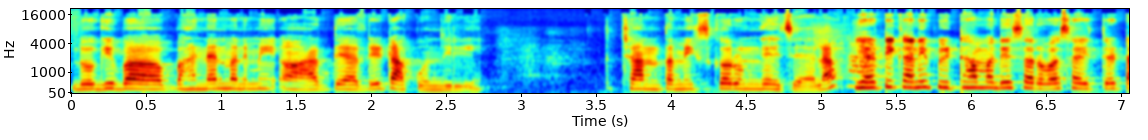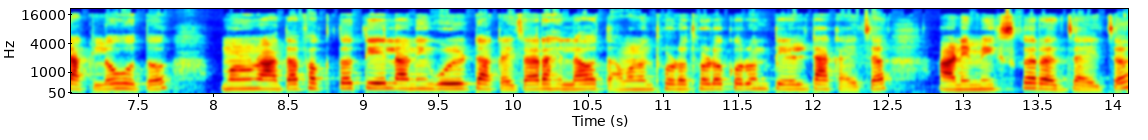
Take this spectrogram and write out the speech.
दोघी बा भांड्यांमध्ये मी अर्धे अर्धे टाकून दिली. छान आता मिक्स करून घ्यायचं याला. या ठिकाणी पिठामध्ये सर्व साहित्य टाकलं होतं. म्हणून आता फक्त तेल आणि गुळ टाकायचा राहिला होता. म्हणून थोडं थोडं करून तेल टाकायचं आणि मिक्स करत जायचं.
